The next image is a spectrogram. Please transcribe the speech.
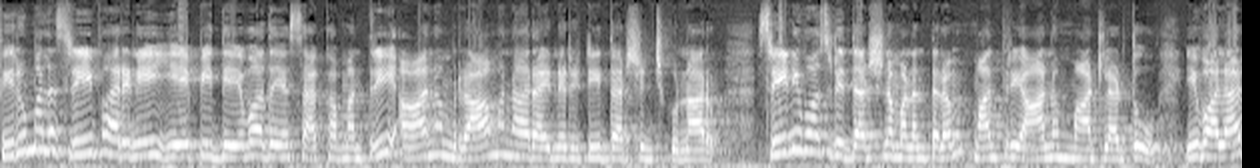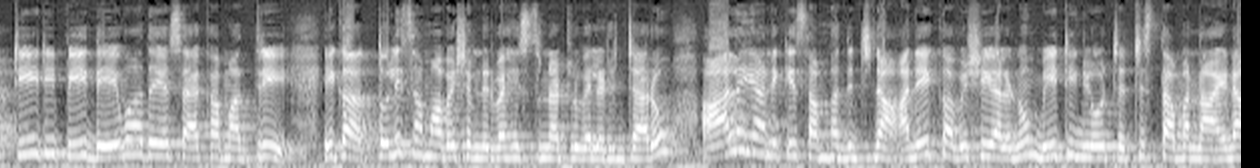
తిరుమల శ్రీవారిని ఏపీ దేవాదాయ శాఖ మంత్రి ఆనం రామనారాయణ రెడ్డి దర్శించుకున్నారు. శ్రీనివాసుడి దర్శనం అనంతరం మంత్రి ఆనం మాట్లాడుతూ ఇవాళ టీడీపీ దేవాదాయ శాఖ మంత్రి ఇక తొలి సమావేశం నిర్వహిస్తున్నట్లు వెల్లడించారు. ఆలయానికి సంబంధించిన అనేక విషయాలను మీటింగ్లో చర్చిస్తామన్న ఆయన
